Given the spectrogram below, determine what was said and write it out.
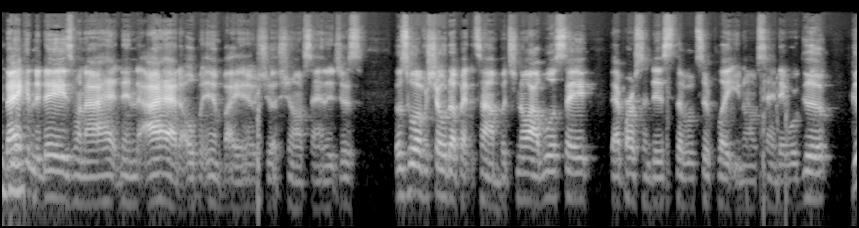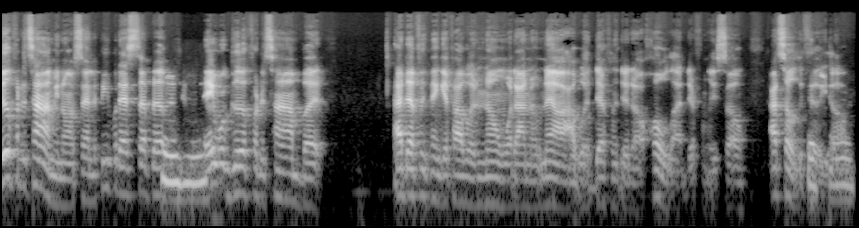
mm-hmm. back in the days when I had then I had an open invite. It was just you know what I'm saying. It just it was whoever showed up at the time. But you know, I will say that person did step up to the plate. You know what I'm saying? They were good good for the time. You know what I'm saying? The people that stepped up, Mhm. they were good for the time, but I definitely think if I would have known what I know now, I would definitely did a whole lot differently. So I totally feel y'all.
